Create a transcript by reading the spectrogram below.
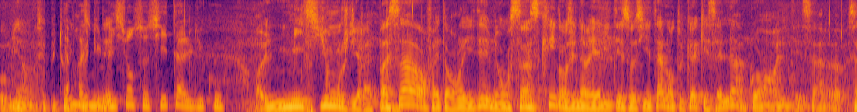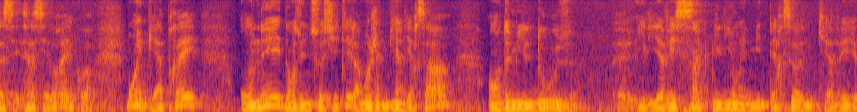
au bien. C'est plutôt une presque une mission sociétale du coup. Oh, une mission, je dirais pas ça en fait en réalité, mais on s'inscrit dans une réalité sociétale en tout cas qui est celle-là quoi en réalité. Ça, ça c'est ça c'est vrai quoi. Bon et puis après, on est dans une société. Alors moi j'aime bien dire ça. En 2012, euh, il y avait 5 millions et demi de personnes qui avaient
